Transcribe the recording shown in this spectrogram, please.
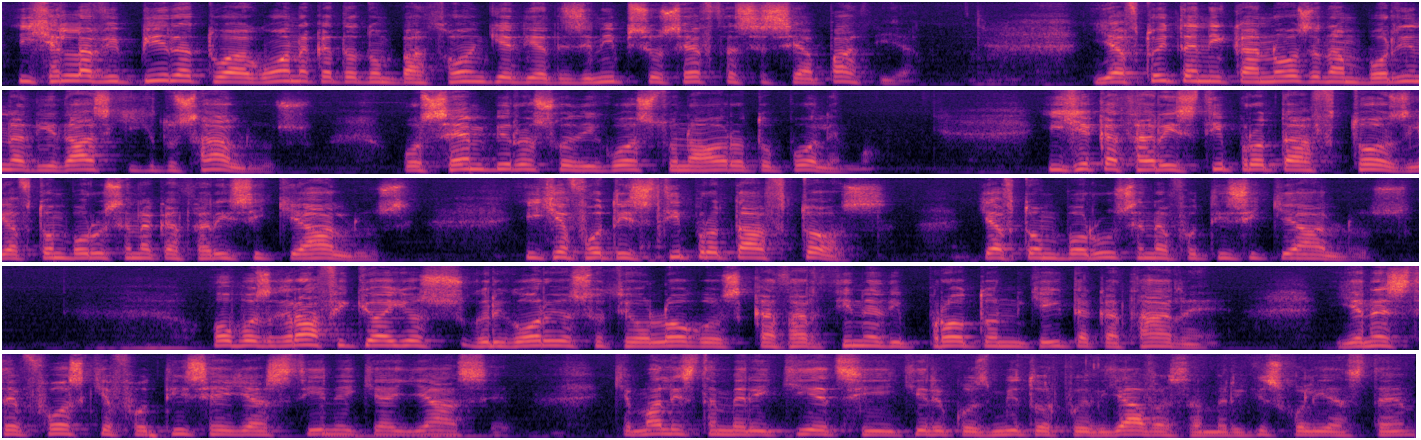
Είχε λάβει πείρα του αγώνα κατά των παθών και δια της νύψεως έφτασε σε απάθεια. Γι' αυτό ήταν ικανός να μπορεί να διδάσκει και τους άλλους, ως έμπειρος οδηγός στον αόρατο πόλεμο. Είχε καθαριστεί πρώτα αυτός, γι' αυτό μπορούσε να καθαρίσει και άλλους. Είχε φωτιστεί πρώτα αυτός, γι' αυτό μπορούσε να φωτίσει και άλλους. Όπως γράφει και ο Άγιος Γρηγόριος ο Θεολόγος «Καθαρθήνε πρώτον και είτε καθάρε, γενέστε φως και φωτίσε αγιαστήνε και αγιάσε». Και μάλιστα μερικοί έτσι κύριε Κοσμήτορ που διάβασα, μερικοί σχολιαστέ,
